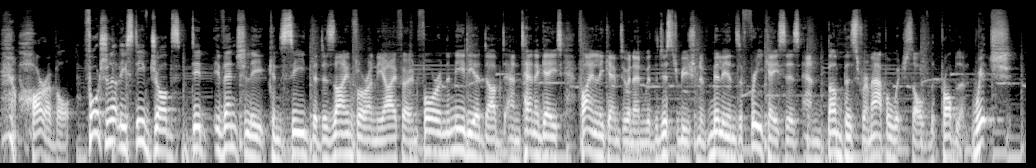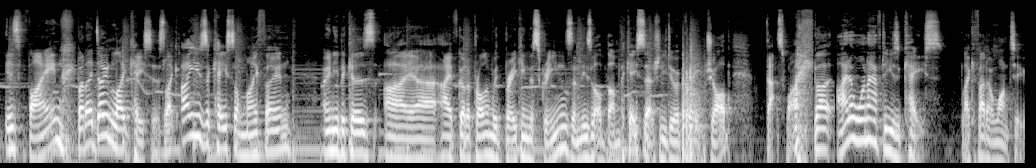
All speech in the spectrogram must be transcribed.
horrible. Fortunately, Steve Jobs did eventually concede the design flaw on the iPhone 4, and the media dubbed Antennagate finally came to an end with the distribution of millions of free cases and bumpers from Apple, which solved the problem. Which is fine, but I don't like cases. Like, I use a case on my phone only because I, uh, I've got a problem with breaking the screens, and these little bumper cases actually do a great job. That's why. But I don't want to have to use a case, like if I don't want to.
